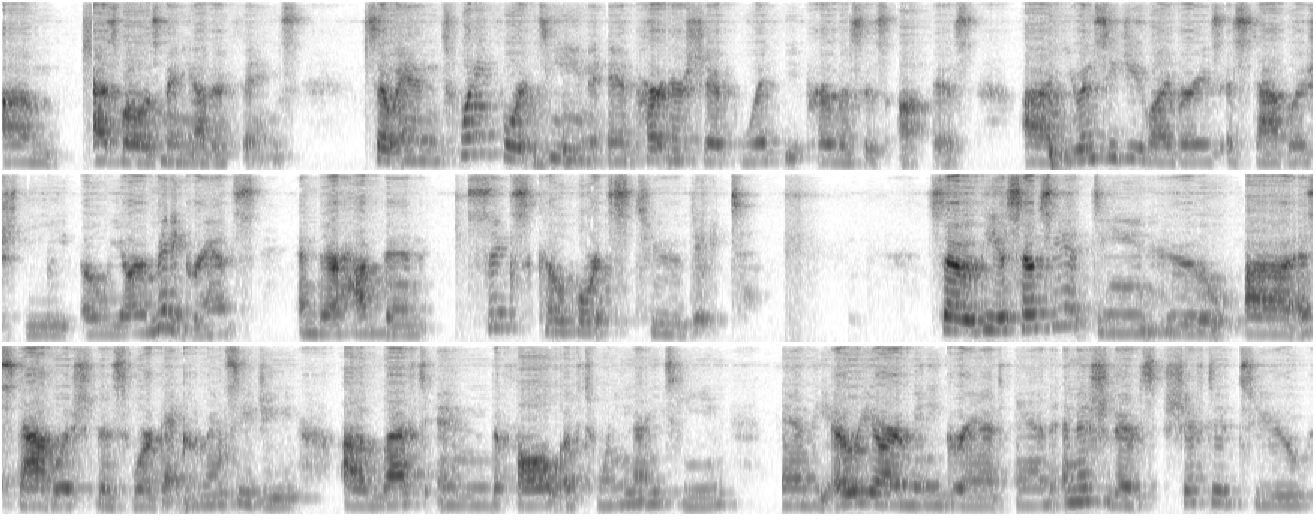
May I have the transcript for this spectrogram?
um, as well as many other things. So in 2014, in partnership with the Provost's office, uh, UNCG Libraries established the OER mini grants, and there have been six cohorts to date. So the associate dean who uh, established this work at UNCG uh, left in the fall of 2019 and the OER mini grant and initiatives shifted to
